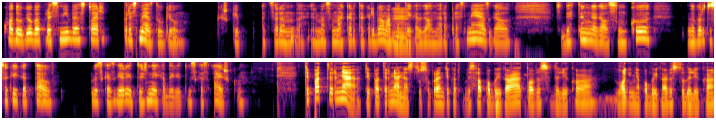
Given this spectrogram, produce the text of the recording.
kuo daugiau beprasmybės, tuo ir prasmės daugiau kažkaip atsiranda. Ir mes aną kartą kalbėjom apie mm. tai, kad gal nėra prasmės, gal sudėtinga, gal sunku. Dabar tu sakai, kad tau viskas gerai, tu žinai, ką daryti, viskas aišku. Taip pat ir ne, taip pat ir ne, nes tu supranti, kad visa pabaiga to viso dalyko, loginė pabaiga viso dalyko,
